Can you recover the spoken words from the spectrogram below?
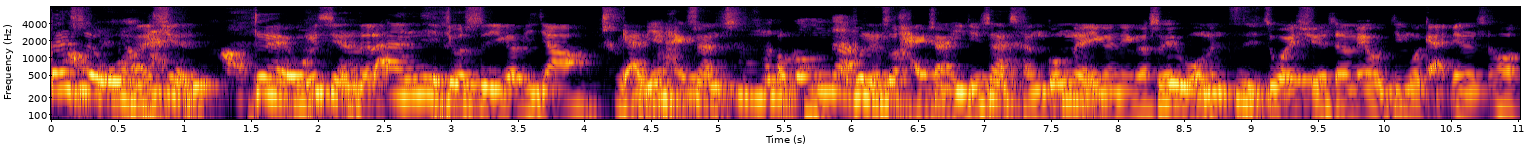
但是我们选，对我们选择的案例就是一个比较改编还算成功的，不能说还算，已经算成功的一个那个。所以我们自己作为学生，没有经过改编的时候，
